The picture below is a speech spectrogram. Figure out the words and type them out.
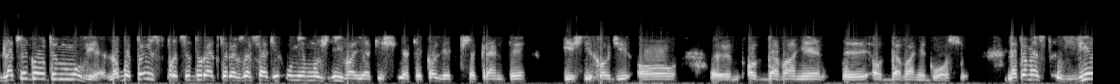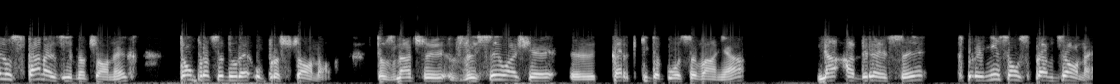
Dlaczego o tym mówię? No bo to jest procedura, która w zasadzie uniemożliwia jakieś, jakiekolwiek przekręty, jeśli chodzi o e, oddawanie, e, oddawanie głosu. Natomiast w wielu Stanach Zjednoczonych tą procedurę uproszczono. To znaczy wysyła się kartki do głosowania na adresy, które nie są sprawdzone.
